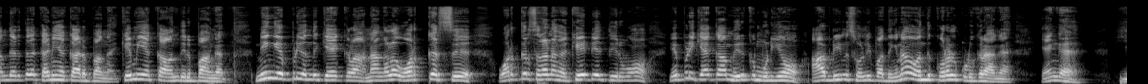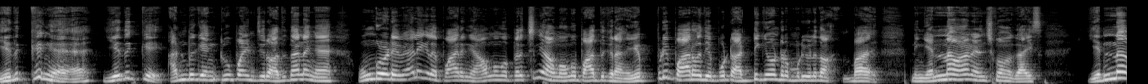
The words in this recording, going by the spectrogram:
அந்த இடத்துல கனி அக்கா இருப்பாங்க கெமி அக்கா வந்து இருப்பாங்க. நீங்கள் எப்படி வந்து கேட்கலாம்? நாங்களாம் ஒர்க்கர்ஸு ஒர்க்கர்ஸ் எல்லாம் நாங்கள் கேட்டே தீருவோம். எப்படி கேட்காம இருக்க முடியும்? அப்படின்னு சொல்லி பார்த்தீங்கன்னா வந்து குரல் கொடுக்குறாங்க. ஏங்க எதுக்குங்க? எதுக்கு? Anbu gang two point zero அதுதானேங்க. உங்களுடைய வேலைகளை பாருங்கள் அவங்கவுங்க பிரச்சனையை அவங்கவுங்க பார்த்துக்கிறாங்க. எப்படி பார்வதியை போட்டு அடிக்கணுன்ற முடிவில் தான். பாய் நீங்கள் என்ன வேணால் நினச்சிக்கோங்க காய்ஸ் என்ன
